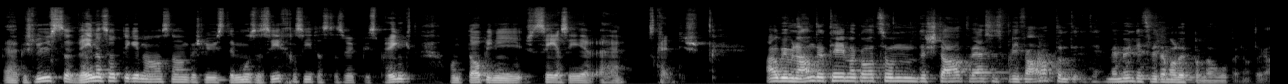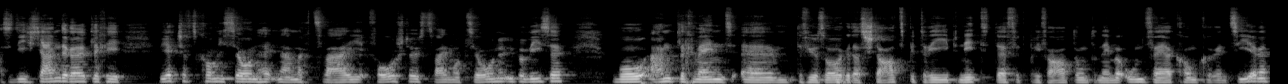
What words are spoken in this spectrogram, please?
äh, beschließen. Wenn er solche Massnahmen beschließt, dann muss er sicher sein, dass das etwas bringt. Und da bin ich sehr, sehr äh, skeptisch. Auch bei einem anderen Thema geht es um den Staat versus Privat und wir müssen jetzt wieder mal jemanden loben. Oder? Also die ständerätliche Wirtschaftskommission hat nämlich zwei Vorstöße, zwei Motionen überwiesen wo endlich wollen, äh, dafür sorgen, dass Staatsbetriebe nicht dürfen private Unternehmen unfair konkurrenzieren.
